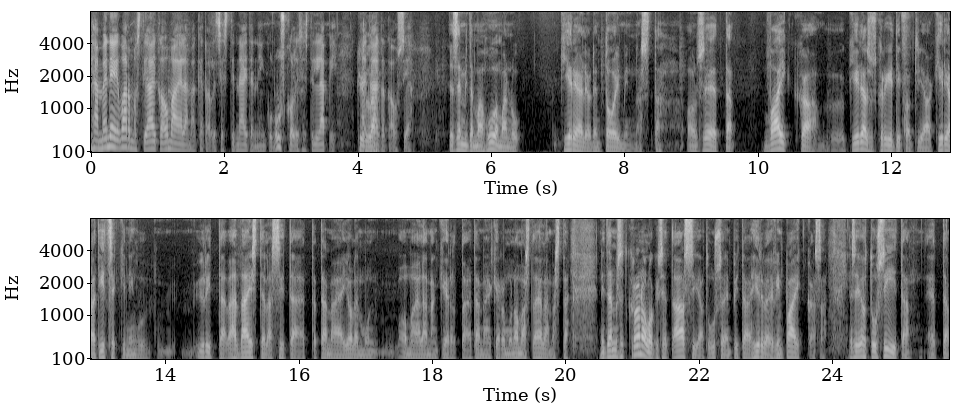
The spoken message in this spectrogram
hän menee varmasti aika oma elämäkerrallisesti näitä niin kuin uskollisesti läpi, Kyllä. näitä aikakausia. Ja se, mitä mä oon huomannut kirjailijoiden toiminnasta, on se, että vaikka kirjallisuuskriitikot ja kirjailijat itsekin niin kuin yrittää vähän väistellä sitä, että tämä ei ole mun oma elämänkerta ja tämä ei kerro mun omasta elämästä, niin tämmöiset kronologiset asiat usein pitää hirveän hyvin paikkansa. Ja se johtuu siitä, että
